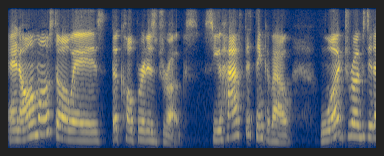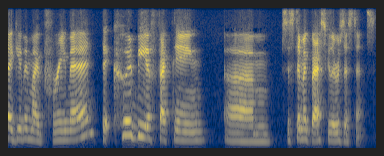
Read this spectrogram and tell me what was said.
And almost always the culprit is drugs. So, you have to think about what drugs did I give in my pre med that could be affecting um, systemic vascular resistance?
